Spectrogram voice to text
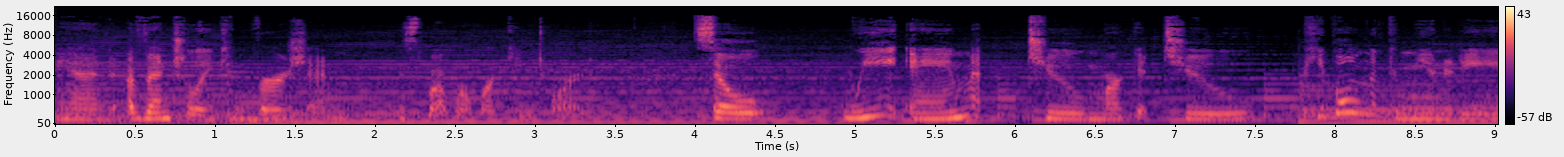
and eventually conversion is what we're working toward. So we aim to market to people in the community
